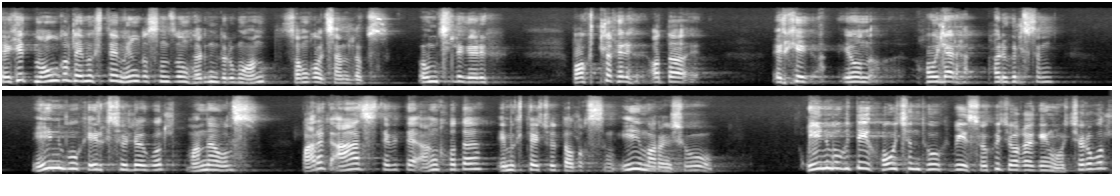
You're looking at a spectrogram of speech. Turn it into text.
Тэгэхэд Монгол эмэгтэй 1924 онд сонгуульд санал өгсөн. Өмчлөг эрх, богтлох эрх одоо эрхийг юу хуулиар хориглосон? Энэ бүх эрх чөлөөг бол манай улс бараг Аз тавьд анх удаа эмэгтэйчүүд олгосон. Ийм орн шүү. Энэ бүгдийг хуучин түүх би сөхөж байгаагийн учир бол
